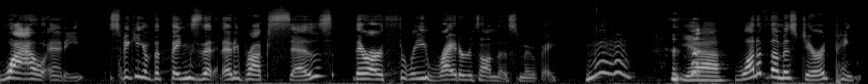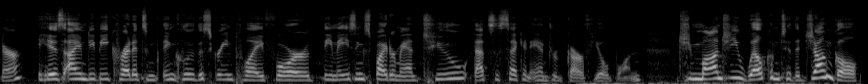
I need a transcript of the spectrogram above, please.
Wow, Eddie. Speaking of the things that Eddie Brock says, there are three writers on this movie. Yeah. One of them is Jared Pinkner. His IMDb credits include the screenplay for The Amazing Spider Man 2. That's the second Andrew Garfield one. Jumanji Welcome to the Jungle.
